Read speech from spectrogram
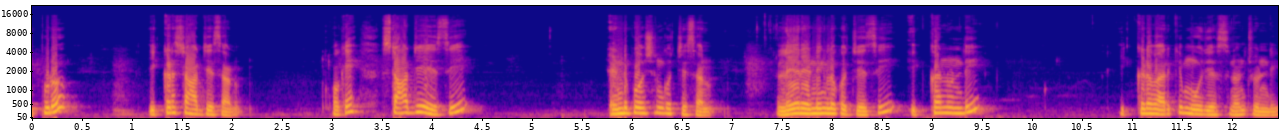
ఇప్పుడు ఇక్కడ స్టార్ట్ చేశాను. ఓకే? స్టార్ట్ చేసి ఎండ్ పొజిషన్కి వచ్చేసాను. లేయర్ ఎండింగ్లోకి వచ్చేసి ఇక్కడ నుండి ఇక్కడ వరకు మూవ్ చేస్తున్నాను చూడండి.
